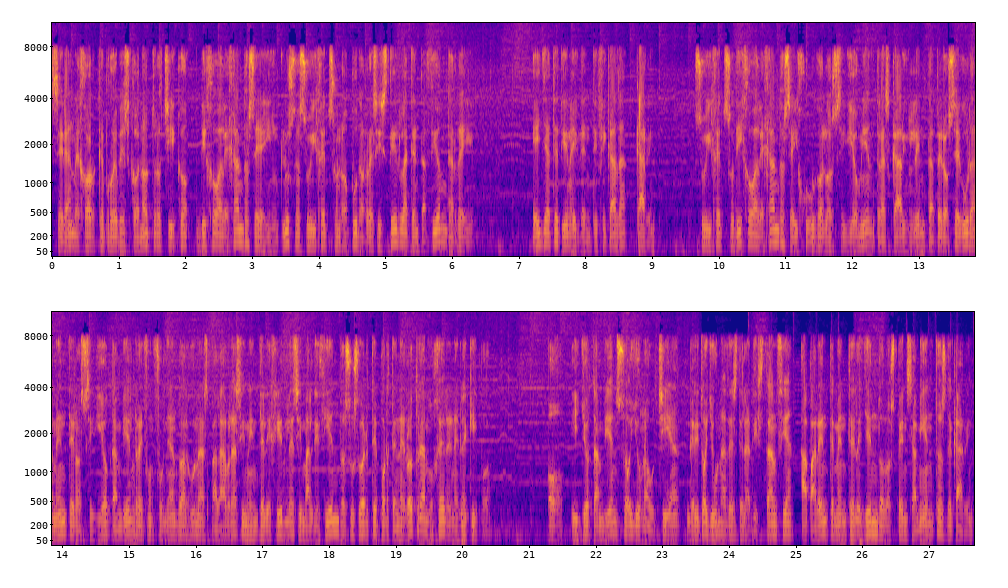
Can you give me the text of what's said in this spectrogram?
Será mejor que pruebes con otro chico, dijo alejándose e incluso Suigetsu no pudo resistir la tentación de reír. Ella te tiene identificada, Karin. Suigetsu dijo alejándose y Hugo los siguió mientras Karin lenta pero seguramente los siguió también refunfuñando algunas palabras ininteligibles y maldiciendo su suerte por tener otra mujer en el equipo. Oh, y yo también soy una Uchiha, gritó Yuna desde la distancia, aparentemente leyendo los pensamientos de Karin.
